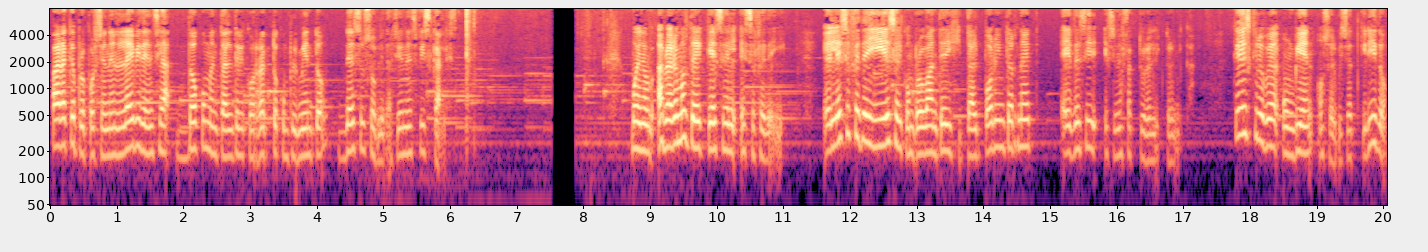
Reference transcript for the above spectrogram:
para que proporcionen la evidencia documental del correcto cumplimiento de sus obligaciones fiscales. Bueno, hablaremos de qué es el SFDI. El SFDI es el comprobante digital por Internet, es decir, es una factura electrónica, que describe un bien o servicio adquirido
